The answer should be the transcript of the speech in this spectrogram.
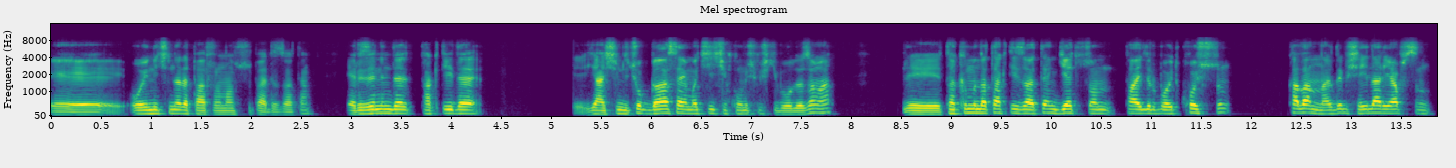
Eee, oyun içinde de performans süperdi zaten. Rize'nin de taktiği de e, yani şimdi çok Galatasaray maçı için konuşmuş gibi oluyoruz ama e, takımın da taktiği zaten Getson, Tyler Boyd koşsun. Kalanlar da bir şeyler yapsın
